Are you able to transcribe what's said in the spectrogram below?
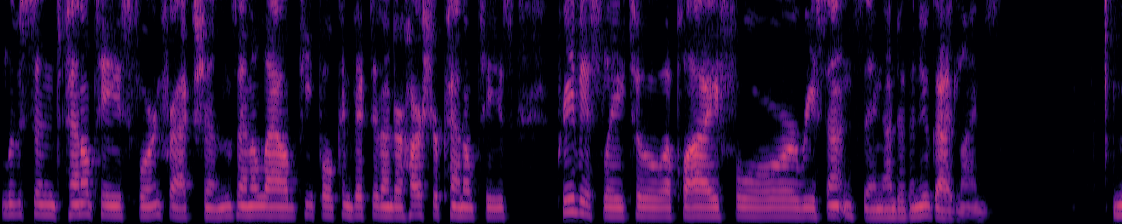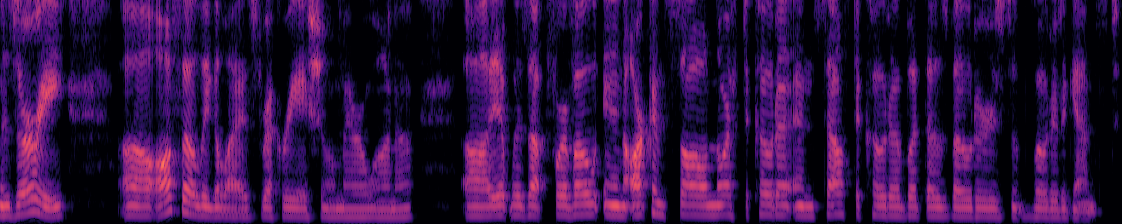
loosened penalties for infractions, and allowed people convicted under harsher penalties previously to apply for resentencing under the new guidelines. Missouri uh, also legalized recreational marijuana. Uh, it was up for a vote in Arkansas, North Dakota, and South Dakota, but those voters voted against.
